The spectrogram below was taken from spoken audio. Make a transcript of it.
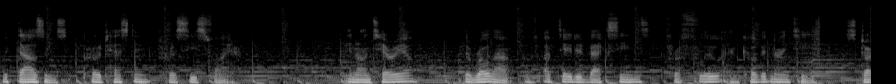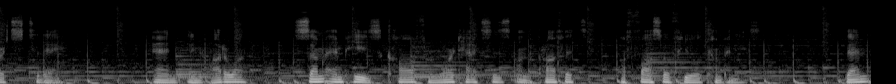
with thousands protesting for a ceasefire. In Ontario, the rollout of updated vaccines for flu and COVID 19 starts today. And in Ottawa, some MPs call for more taxes on the profits of fossil fuel companies. Then,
